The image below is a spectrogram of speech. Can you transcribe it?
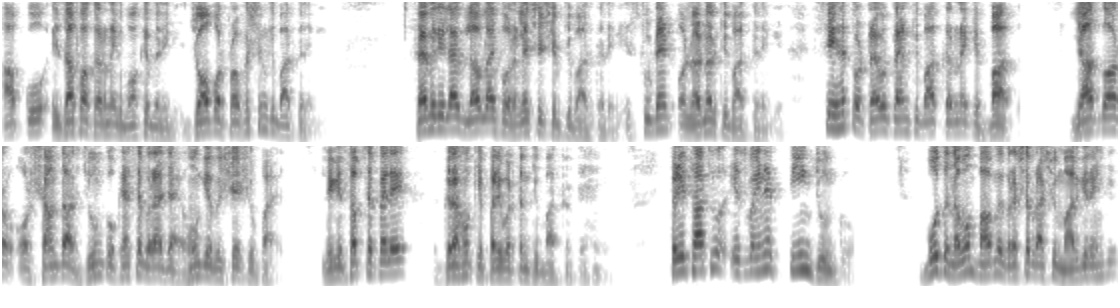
आपको इजाफा करने के मौके मिलेंगे? जॉब और प्रोफेशन की बात करेंगे। फैमिली लाइफ लव लाइफ और रिलेशनशिप की बात करेंगे। स्टूडेंट और लर्नर की बात करेंगे। सेहत और ट्रैवल प्लान की बात करने के बाद यादगार और शानदार जून को कैसे बनाया जाए? होंगे विशेष उपाय। लेकिन सबसे पहले ग्रहों के परिवर्तन की बात करते हैं। प्रिय साथियों, इस महीने तीन जून को बुध, नवम भाव में वृषभ राशि मार्गी रहेंगे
